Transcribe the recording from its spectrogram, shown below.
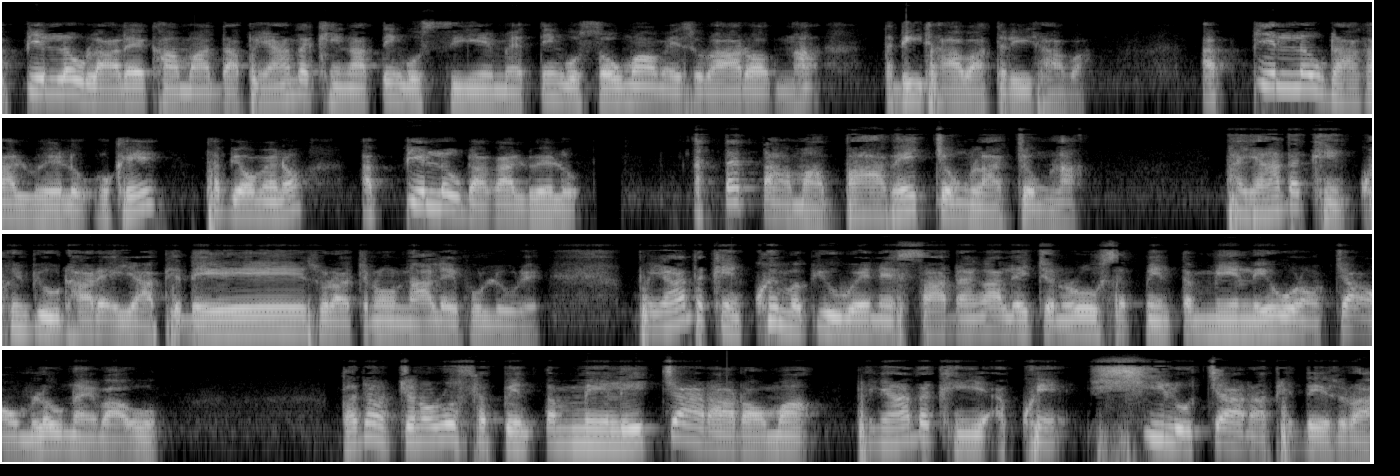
အပြစ်လုပ်လာတဲ့အခါမှာဒါဘုရားသခင်ကတင့်ကိုစီရင်မယ်တင့်ကိုဆုံးမမယ်ဆိုတာကတော့ငါတတိထားပါတတိထားပါအပြစ်လုပ်တာကလွယ်လို့โอเคထပ်ပြောမယ်နော်အပြစ်လုပ်တာကလွယ်လို့အသက်တာမှာဘာပဲကြုံလာကြုံလာဖယားသခင်ခွင့်ပြုထားတဲ့အရာဖြစ်တယ်ဆိုတာကျွန်တော်နားလည်ဖို့လိုတယ်။ဖယားသခင်ခွင့်မပြုဘဲနဲ့စာတန်ကလည်းကျွန်တော်တို့စပင်တမင်လေးကိုတော့ကြောက်အောင်မလုပ်နိုင်ပါဘူး။ဒါကြောင့်ကျွန်တော်တို့စပင်တမင်လေးကြတာတော့မှ ဖယားသခင်ရဲ့အခွင့်ရှိလို့ကြတာဖြစ်တယ်ဆိုတာ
